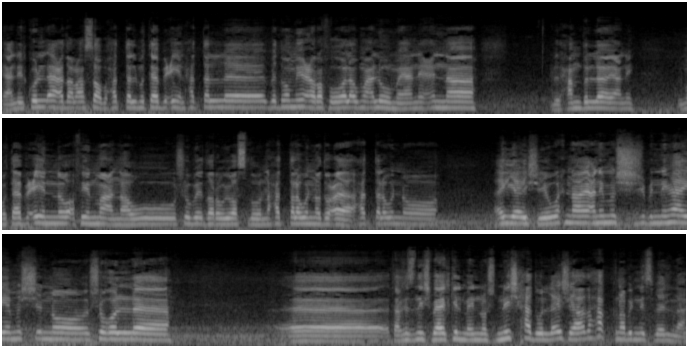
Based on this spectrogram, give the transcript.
يعني الكل قاعد على أعصابه حتى المتابعين حتى اللي بدهم يعرفوا ولو معلومة. يعني عنا الحمد لله يعني المتابعين واقفين معنا وشو بيقدروا يوصلوا لنا حتى لو إنه دعاء حتى لو إنه أي شيء وإحنا يعني مش بالنهاية مش إنه شغل آه، تأخذنيش بهاي الكلمة إنه نشحد ولا شيء هذا حقنا بالنسبة لنا.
